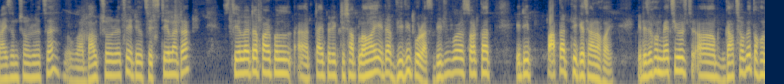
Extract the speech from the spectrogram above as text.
রাইজম শহর রয়েছে, বা বাল্ব শহর রয়েছে, এটি হচ্ছে স্টেলাটা স্টেলাটা পার্পল টাইপের একটি শাপলা হয়, এটা ভিভিপোরাস ভিভিপোরাস অর্থাৎ এটি পাতার থেকে ছাড়া হয়। এটা যখন ম্যাচিওর গাছ হবে তখন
